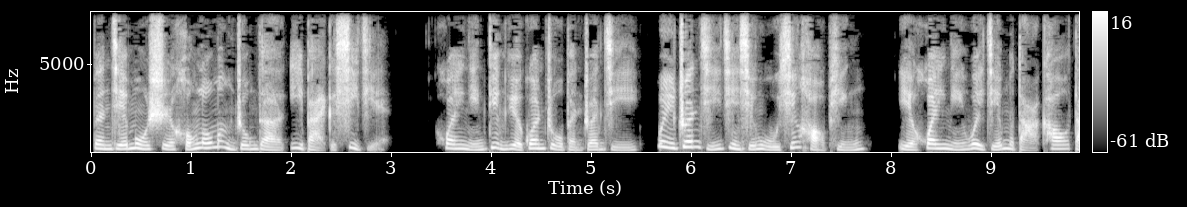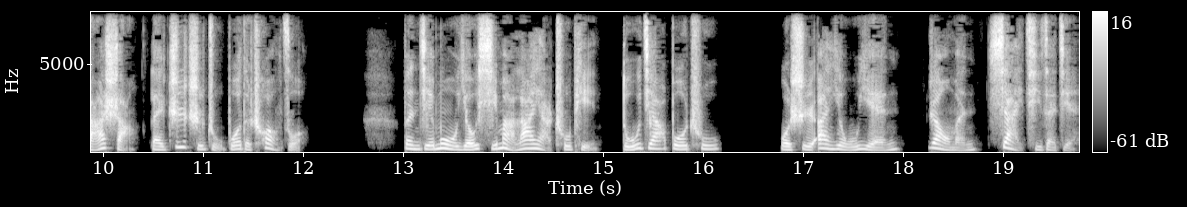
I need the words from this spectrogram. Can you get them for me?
本节目是《红楼梦》中的一百个细节，欢迎您订阅关注本专辑，为专辑进行五星好评，也欢迎您为节目打 call 打赏来支持主播的创作。本节目由喜马拉雅出品，独家播出。我是暗夜无言，让我们下一期再见。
